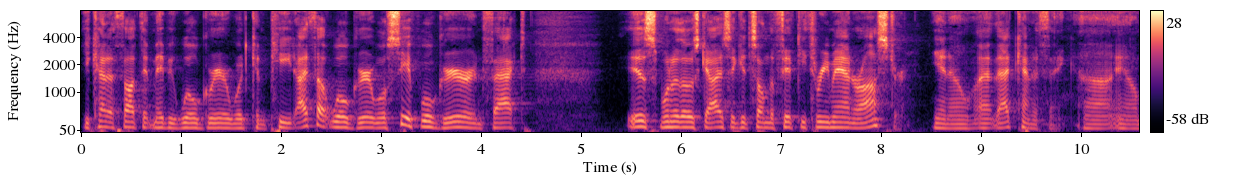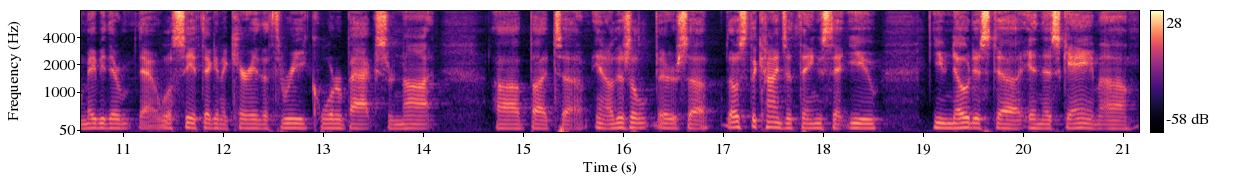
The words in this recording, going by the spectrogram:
you kind of thought that maybe Will Grier would compete. I thought Will Grier, We'll see if Will Grier, in fact, is one of those guys that gets on the 53 man roster. You know uh, that kind of thing. Uh, you know maybe they're. We'll see if they're going to carry the three quarterbacks or not. Uh, but uh, you know, there's a there's a, those are the kinds of things that you you noticed uh, in this game, you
